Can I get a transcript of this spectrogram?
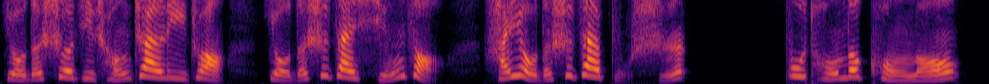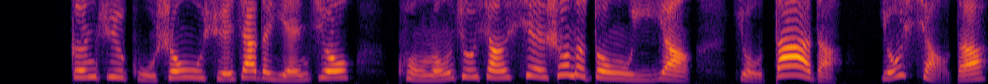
有的设计成站立状，有的是在行走，还有的是在捕食。不同的恐龙，根据古生物学家的研究。恐龙就像现生的动物一样，有大的，有小的，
